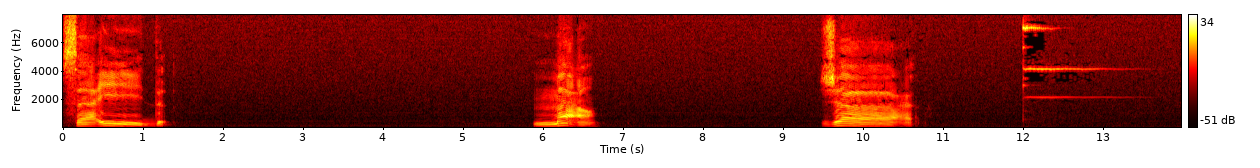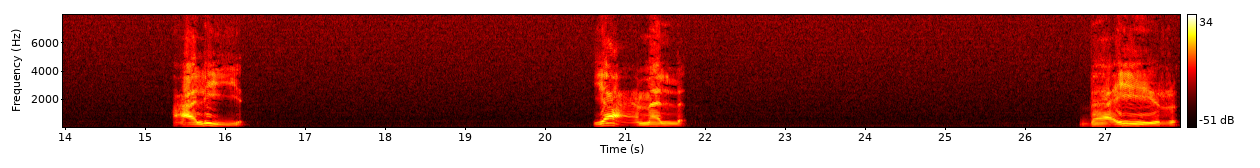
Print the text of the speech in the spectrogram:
سعيد. مع. جاع علي. يعمل. بعير.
